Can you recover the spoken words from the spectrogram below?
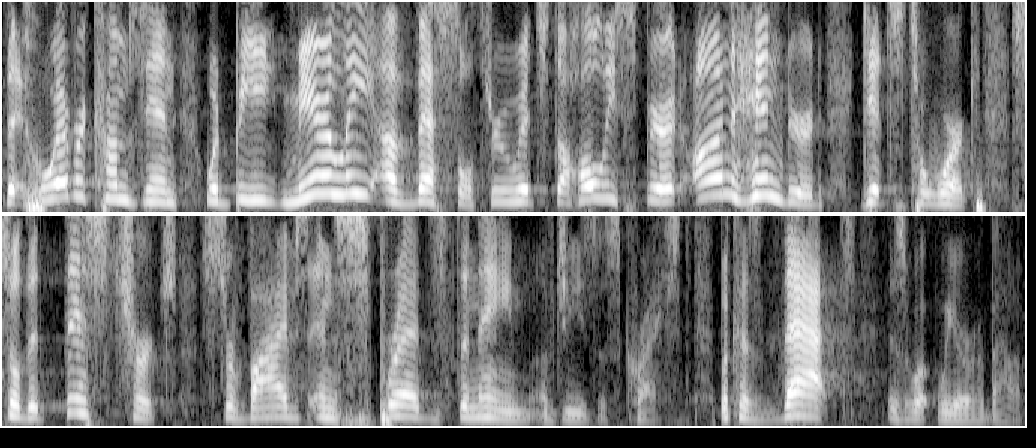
that whoever comes in would be merely a vessel through which the Holy Spirit unhindered gets to work so that this church survives and spreads the name of Jesus Christ because that is what we are about.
